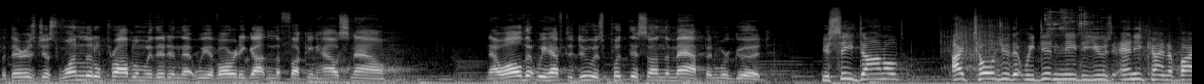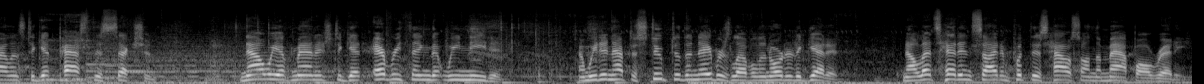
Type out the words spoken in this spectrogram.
But there is just one little problem with it in that we have already gotten the fucking house now. Now all that we have to do is put this on the map and we're good. You see, Donald, I told you that we didn't need to use any kind of violence to get past this section. Now we have managed to get everything that we needed. And we didn't have to stoop to the neighbor's level in order to get it. Now let's head inside and put this house on the map already.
